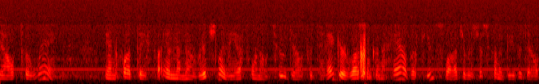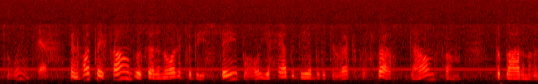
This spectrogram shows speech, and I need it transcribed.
delta wing. And what they and then originally the F-102 Delta Dagger wasn't going to have a fuselage; it was just going to be the delta wing. Yeah. And what they found was that in order to be stable, you had to be able to direct the thrust down from the bottom of the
